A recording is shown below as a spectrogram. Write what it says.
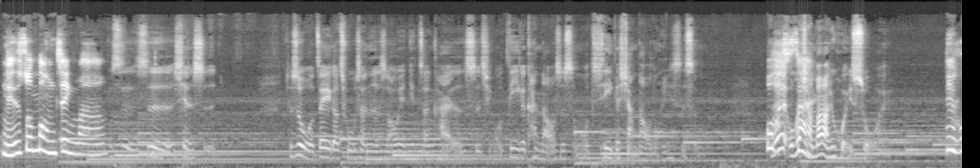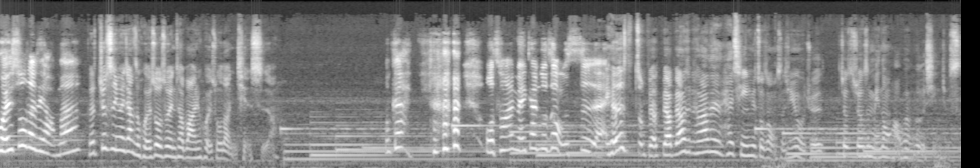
你是说梦境吗？不是，是现实。就是我这一个出生的时候，眼睛睁开的事情，我第一个看到的是什么？我第一个想到的东西是什么？我会我会想办法去回溯。哎，你回溯得了吗？可是就是因为这样子回溯，所以你才有办法去回溯到你前世啊。OK，我从来没干过这种事哎、欸。可是不要不要不要不要太太轻易去做这种事情，因为我觉得就就是没弄好会很恶心，就是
